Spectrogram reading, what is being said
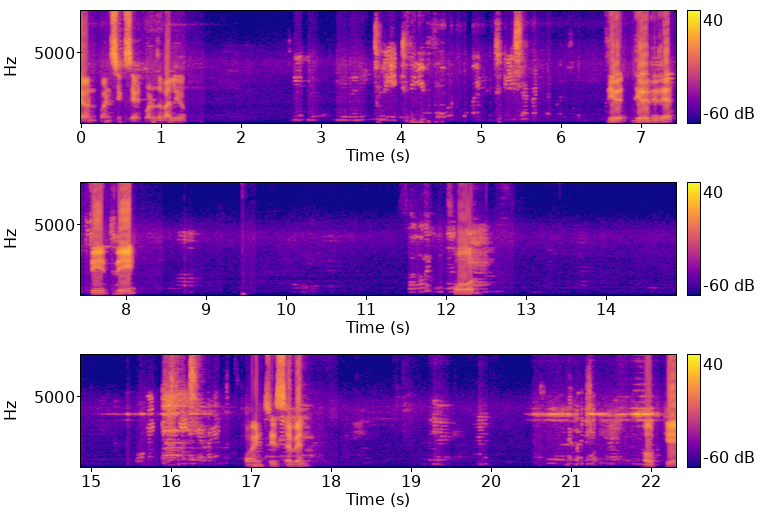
seven point six eight what is the value धीरे धीरे three three four point three seven okay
